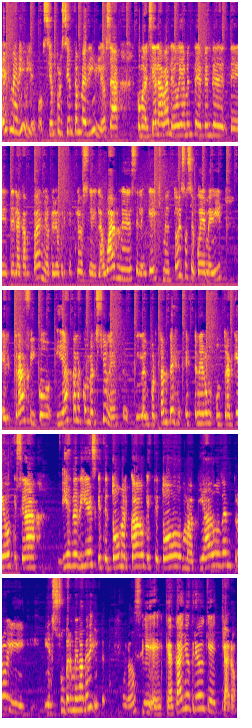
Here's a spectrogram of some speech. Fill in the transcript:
es medible, 100% es medible. O sea, como decía la Vale, obviamente depende de, la campaña, pero por ejemplo, la awareness, el engagement, todo eso se puede medir, el tráfico y hasta las conversiones. Lo importante es, tener un, traqueo que sea 10 de 10, que esté todo marcado, que esté todo mapeado dentro y, es súper mega medible. ¿no? Sí, es que acá yo creo que, claro,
